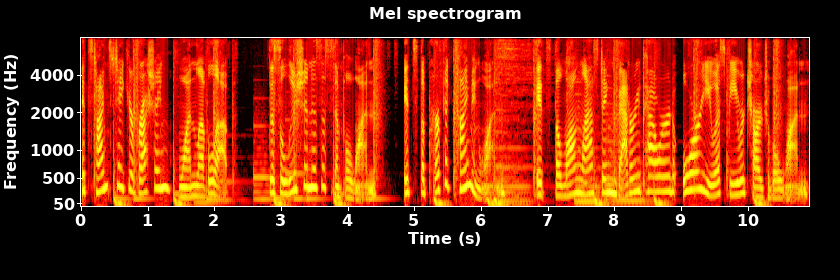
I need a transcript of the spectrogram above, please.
it's time to take your brushing one level up. The solution is a simple one it's the perfect timing one it's the long lasting battery powered or USB rechargeable one.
